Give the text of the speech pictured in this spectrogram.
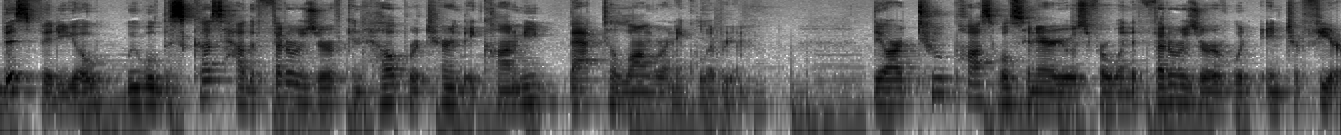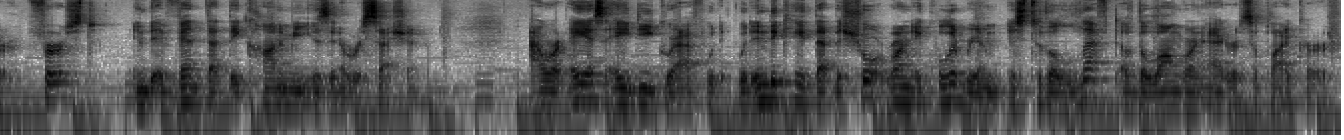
this video, we will discuss how the Federal Reserve can help return the economy back to long-run equilibrium. There are two possible scenarios for when the Federal Reserve would interfere. First, in the event that the economy is in a recession. Our ASAD graph would, would indicate that the short-run equilibrium is to the left of the long-run aggregate supply curve.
